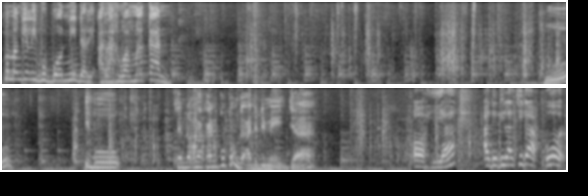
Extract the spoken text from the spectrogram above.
memanggil Ibu Boni dari arah ruang makan. Bu, ibu, sendok makanku kok nggak ada di meja? Oh iya, ada di laci dapur.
